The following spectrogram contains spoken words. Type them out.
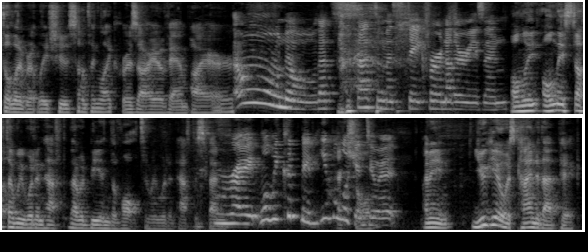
deliberately choose something like Rosario Vampire. Oh no, that's that's a mistake for another reason. Only only stuff that we wouldn't have that would be in the vault and we wouldn't have to spend. Right. Well, we could maybe you will look into it. I mean, Yu-Gi-Oh was kind of that pick,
